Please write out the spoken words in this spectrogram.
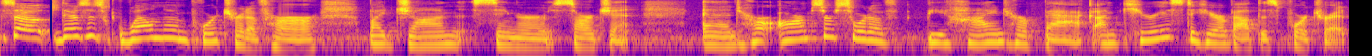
So there's this well known portrait of her by John Singer Sargent and her arms are sort of behind her back. I'm curious to hear about this portrait.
